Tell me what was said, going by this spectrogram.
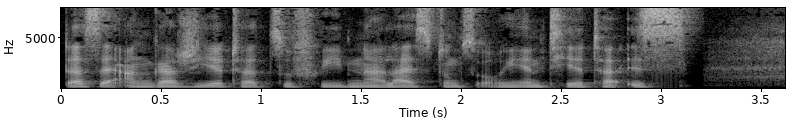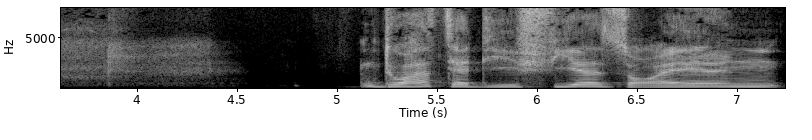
dass er engagierter, zufriedener, leistungsorientierter ist. Du hast ja die vier Säulen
